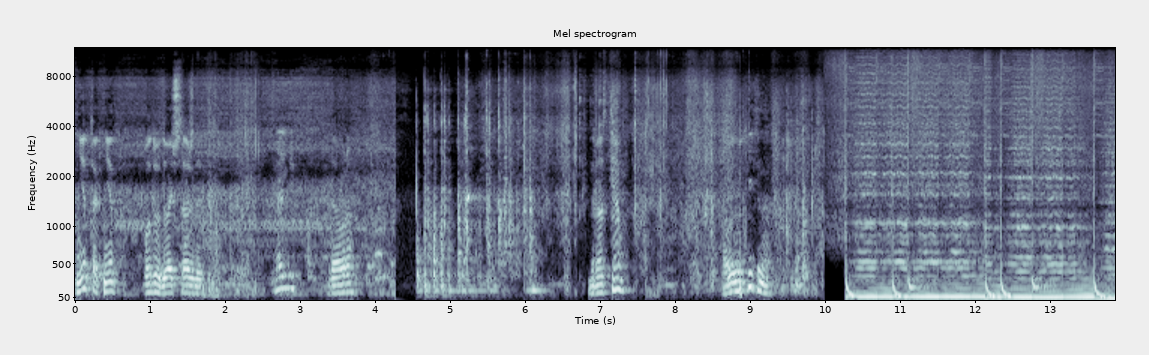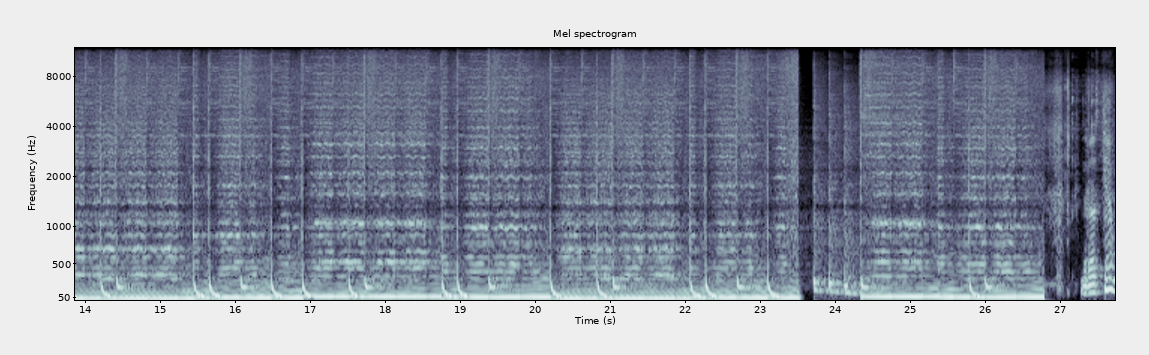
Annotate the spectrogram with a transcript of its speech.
Нет, так нет. Буду в два часа ждать. Добро. Здравствуйте. А вы Никитина? Здравствуйте.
